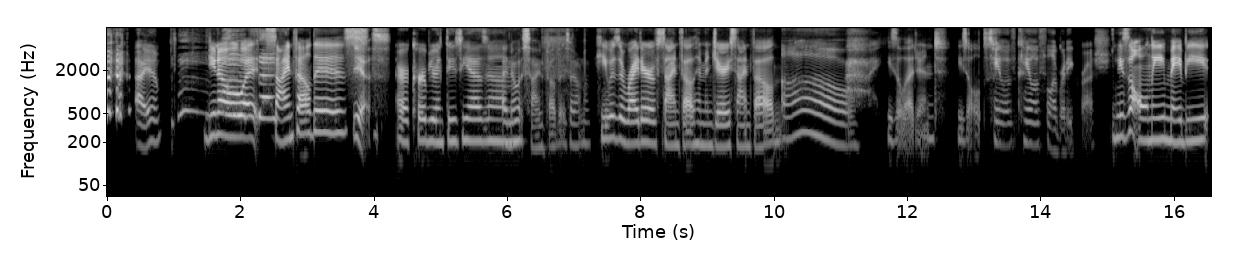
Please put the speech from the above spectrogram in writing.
I am. Do you know Oh, what Seth. Seinfeld is? Yes. Or Curb Your Enthusiasm? I know what Seinfeld is. I don't know. He was a writer of Seinfeld. Him and Jerry Seinfeld. Oh. He's a legend. He's old. Kayla's Kayla's celebrity crush. He's the only, maybe,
